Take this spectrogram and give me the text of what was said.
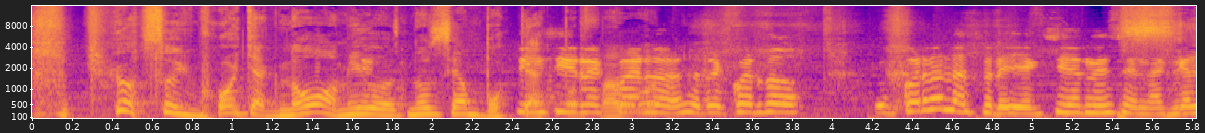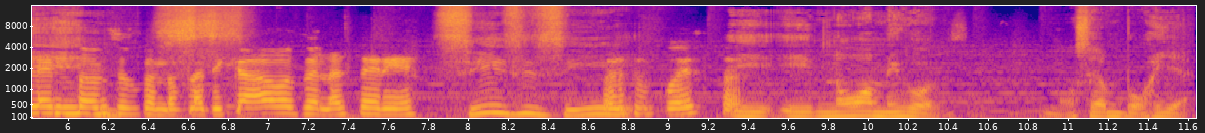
yo soy Boyac, no, amigos, no sean Sí, Boyac. sí, por favor. recuerdo, recuerdo, recuerdo las proyecciones en aquel Sí. entonces cuando platicábamos de la serie, Sí, sí, sí. por supuesto. Y, y no, amigos, no sean Boyac.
